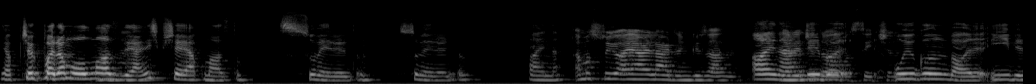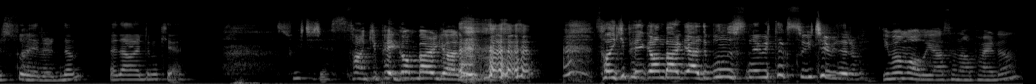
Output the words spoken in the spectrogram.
Yapacak param olmazdı yani. Hiçbir şey yapmazdım. Su verirdim. Su verirdim. Aynen. Ama suyu ayarlardın güzel Aynen. derecede Bir böyle olması için. uygun böyle iyi bir su Aynen. verirdim. Ve derdim ki su içeceğiz. Sanki peygamber geldi. Sanki peygamber geldi. Bunun üstüne bir tek su içebilirim. İmamoğlu gelse ne yapardın?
